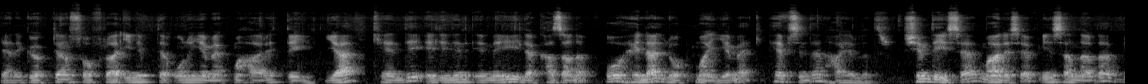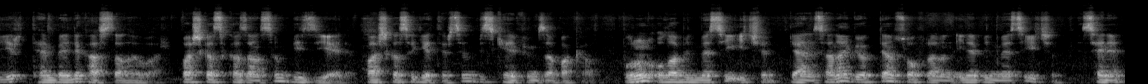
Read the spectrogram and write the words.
Yani gökten sofra inip de onu yemek maharet değil. Ya kendi elinin emeğiyle kazanıp o helal lokmayı yemek hepsinden hayırlıdır. Şimdi ise maalesef insanlarda bir tembellik hastalığı var. Başkası kazansın biz yiyelim. Başkası getirsin biz keyfimize bakalım. Bunun olabilmesi için yani sana gökten sofranın inebilmesi için senin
